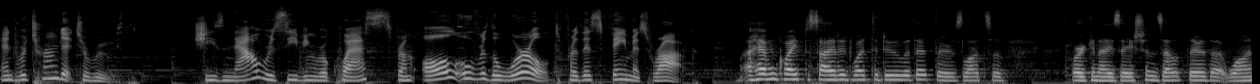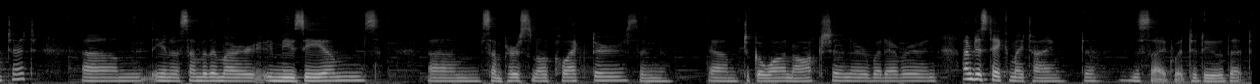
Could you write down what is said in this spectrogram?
and returned it to Ruth. She's now receiving requests from all over the world for this famous rock. I haven't quite decided what to do with it. There's lots of organizations out there that want it. Um, you know, some of them are museums, um, some personal collectors, and um, to go on auction or whatever. And I'm just taking my time to decide what to do with it.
